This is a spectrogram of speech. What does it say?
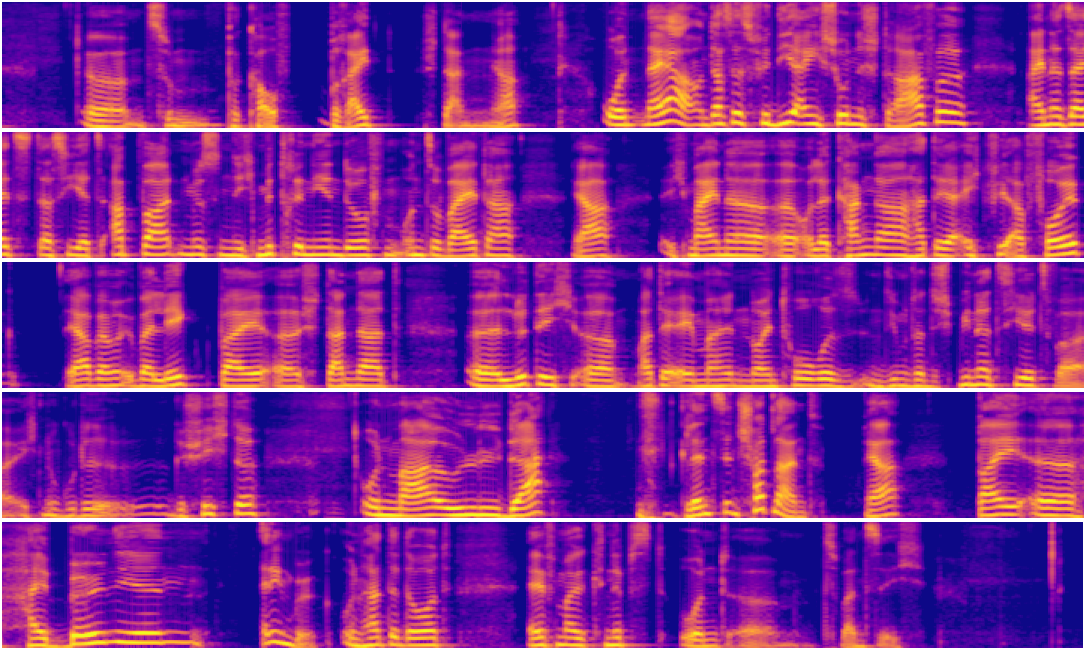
äh, zum Verkauf bereit standen, ja. Und naja, und das ist für die eigentlich schon eine Strafe. Einerseits, dass sie jetzt abwarten müssen, nicht mittrainieren dürfen und so weiter. Ja, ich meine, äh, Ole Kanga hatte ja echt viel Erfolg. Ja, wenn man überlegt, bei äh, Standard äh, Lüttich äh, hatte er immerhin neun Tore in 27 Spielen erzielt. Es war echt eine gute Geschichte. Und Mauluda glänzt in Schottland, ja, bei äh, Hibernian Edinburgh und hatte dort elfmal geknipst und äh, 20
